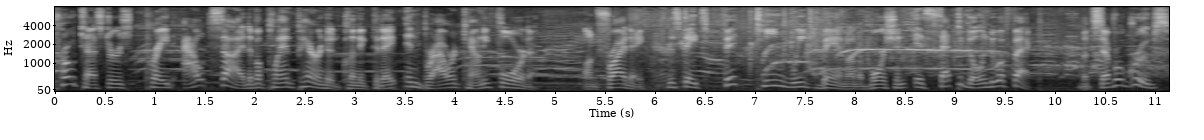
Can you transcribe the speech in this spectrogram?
Protesters prayed outside of a Planned Parenthood clinic today in Broward County, Florida. On Friday, the state's 15 week ban on abortion is set to go into effect, but several groups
